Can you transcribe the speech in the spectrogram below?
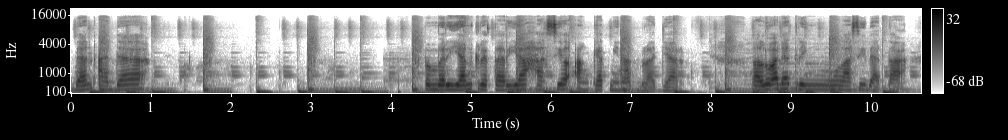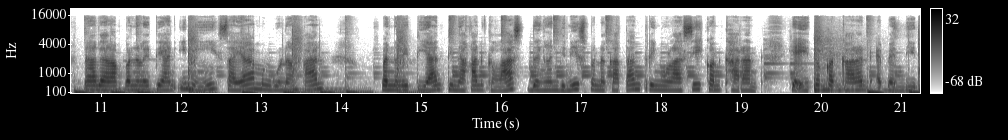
dan ada pemberian kriteria hasil angket minat belajar. Lalu ada triangulasi data. Nah, dalam penelitian ini saya menggunakan penelitian tindakan kelas dengan jenis pendekatan triangulasi concurrent, yaitu concurrent abandoned,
